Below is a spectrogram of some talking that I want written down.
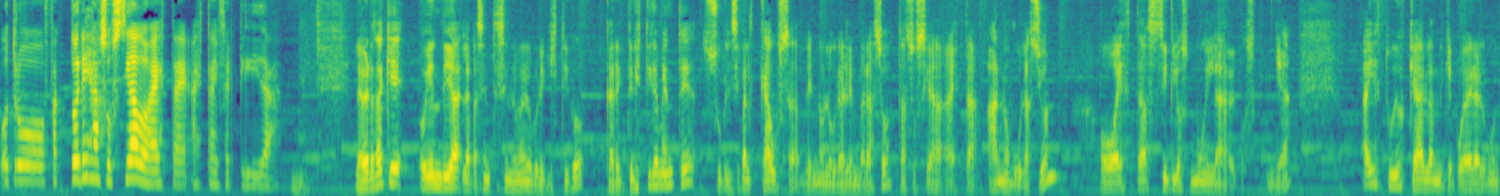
otros factores asociados a esta, a esta infertilidad. Mm. La verdad que hoy en día la paciente síndrome poliquístico, característicamente su principal causa de no lograr el embarazo está asociada a esta anovulación o a estos ciclos muy largos, ¿ya? Hay estudios que hablan de que puede haber algún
